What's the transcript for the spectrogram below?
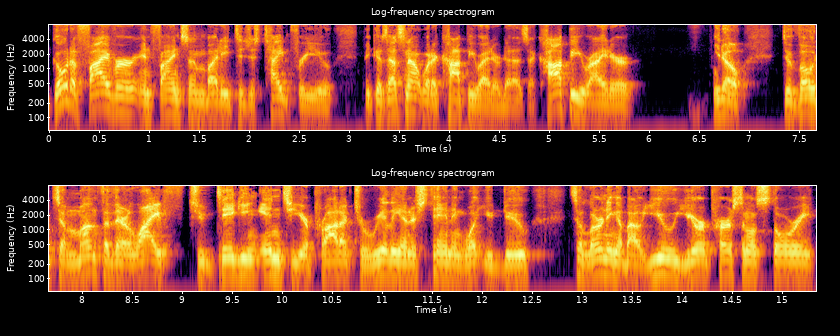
go to fiverr and find somebody to just type for you because that's not what a copywriter does. A copywriter you know devotes a month of their life to digging into your product to really understanding what you do to learning about you your personal story.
